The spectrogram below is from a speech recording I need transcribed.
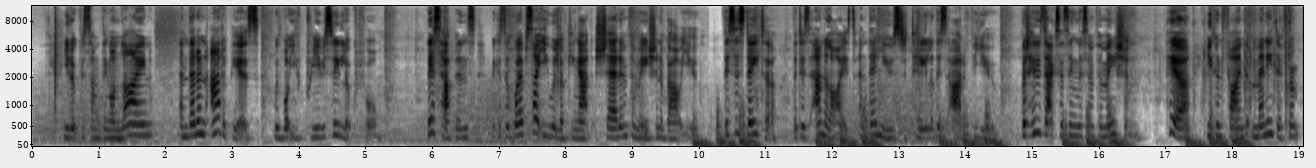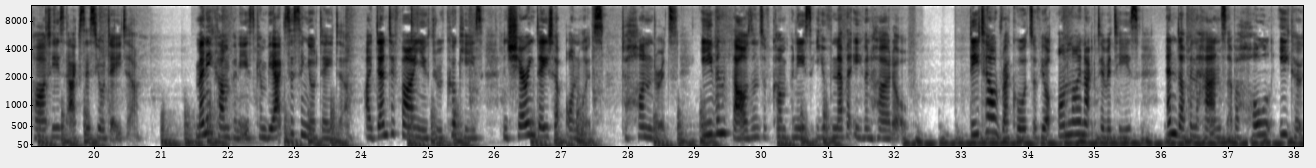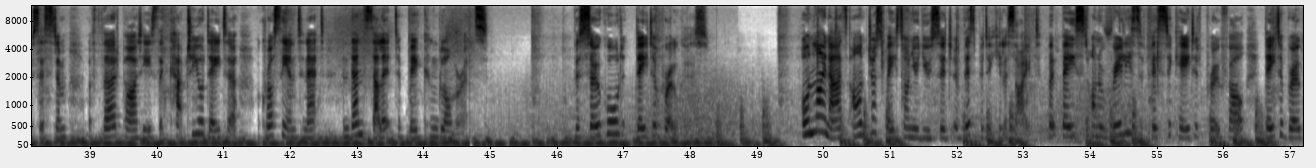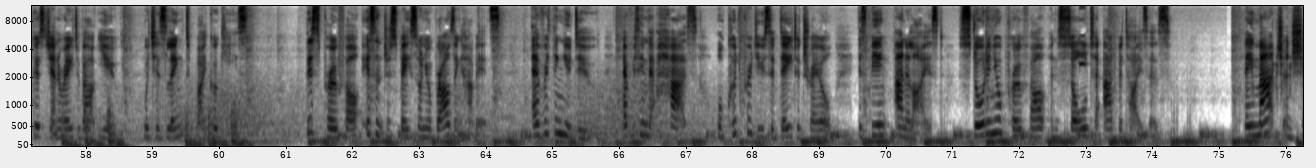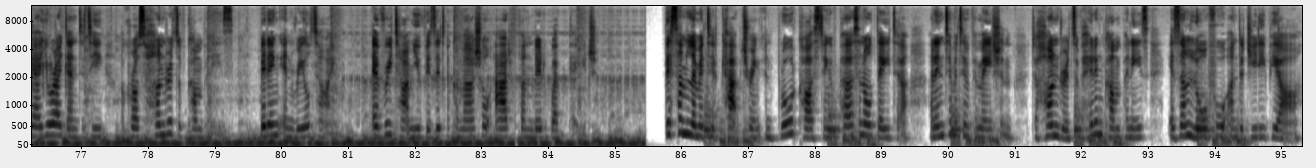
You look for something online, and then an ad appears with what you've previously looked for. This happens because the website you were looking at shared information about you. This is data that is analysed and then used to tailor this ad for you. But who's accessing this information? Here, you can find that many different parties access your data. Many companies can be accessing your data, identifying you through cookies and sharing data onwards to hundreds, even thousands of companies you've never even heard of. Detailed records of your online activities end up in the hands of a whole ecosystem of third parties that capture your data across the internet and then sell it to big conglomerates. The so-called data brokers. Online ads aren't just based on your usage of this particular site, but based on a really sophisticated profile data brokers generate about you, which is linked by cookies. This profile isn't just based on your browsing habits. Everything you do, everything that has or could produce a data trail is being analysed, stored in your profile and sold to advertisers. They match and share your identity across hundreds of companies, bidding in real time every time you visit a commercial ad-funded webpage. This unlimited capturing and broadcasting of personal data and intimate information to hundreds of hidden companies is unlawful under GDPR.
